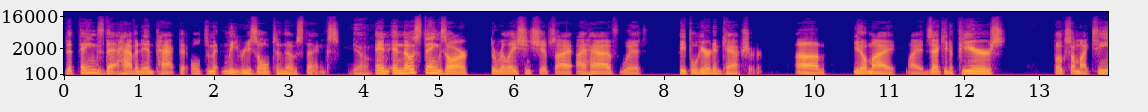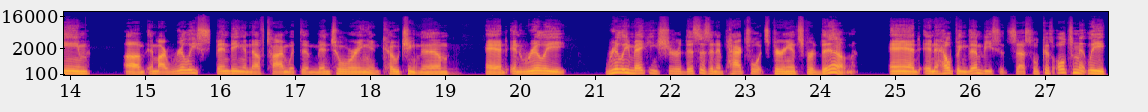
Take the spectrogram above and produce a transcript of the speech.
the things that have an impact that ultimately result in those things. Yeah. And and those things are the relationships I, I have with people here at Encapture. Um, you know, my my executive peers, folks on my team? Um, am I really spending enough time with them, mentoring and coaching them, mm-hmm. and and really, really making sure this is an impactful experience for them, and and helping them be successful? Because ultimately,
